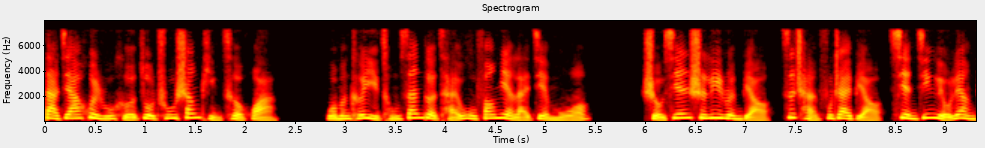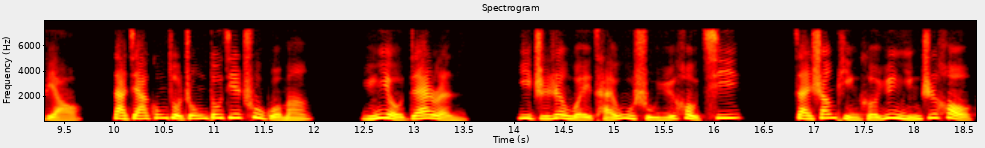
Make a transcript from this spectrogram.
大家会如何做出商品策划？我们可以从三个财务方面来建模。首先是利润表、资产负债表、现金流量表。大家工作中都接触过吗？云友 Darren 一直认为财务属于后期，在商品和运营之后，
